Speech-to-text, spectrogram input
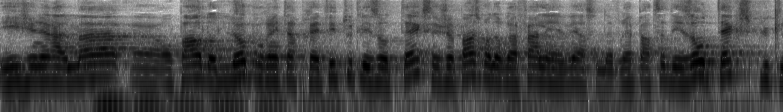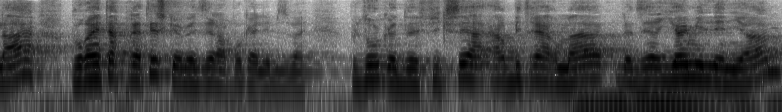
Et généralement, euh, on parle de là pour interpréter tous les autres textes. Et je pense qu'on devrait faire l'inverse. On devrait partir des autres textes plus clairs pour interpréter ce que veut dire Apocalypse 20. Plutôt que de fixer arbitrairement, de dire il y a un millénium.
